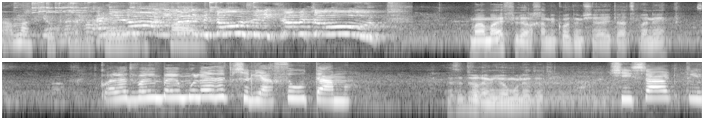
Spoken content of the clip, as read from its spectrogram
למה עשית? אני לא, נראה לי בטעות, זה נקרא בטעות. מה, מה הפריע לך מקודם שהיית עצבני? כל הדברים ביום הולדת שלי הרסו אותם. איזה דברים יום הולדת? שהשגתי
